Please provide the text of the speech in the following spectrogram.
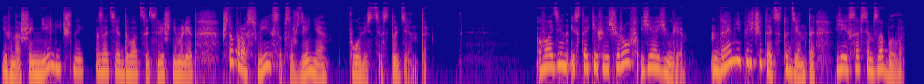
и в нашей неличной за те двадцать с лишним лет, что прошли с обсуждения повести студенты. В один из таких вечеров я Юре. «Дай мне перечитать студенты, я их совсем забыла».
